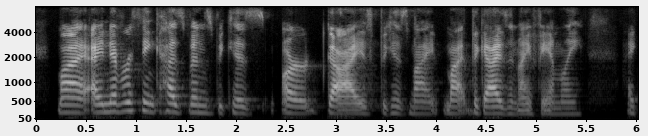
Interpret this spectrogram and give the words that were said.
my i never think husbands because or guys because my my the guys in my family i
